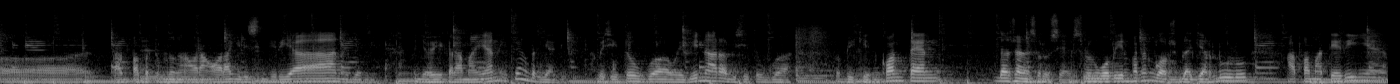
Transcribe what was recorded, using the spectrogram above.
uh, tanpa bertemu dengan orang-orang jadi sendirian aja menjauhi keramaian itu yang terjadi. Habis itu gue webinar habis itu gue bikin konten dan seterusnya sebelum gue bikin konten gue harus belajar dulu apa materinya.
